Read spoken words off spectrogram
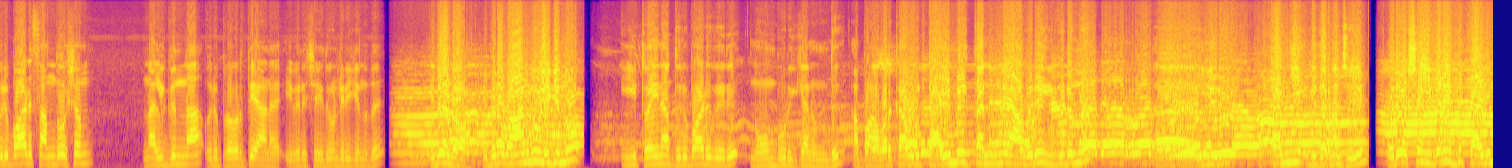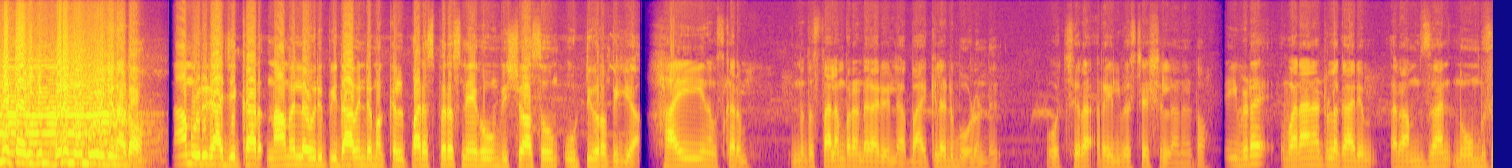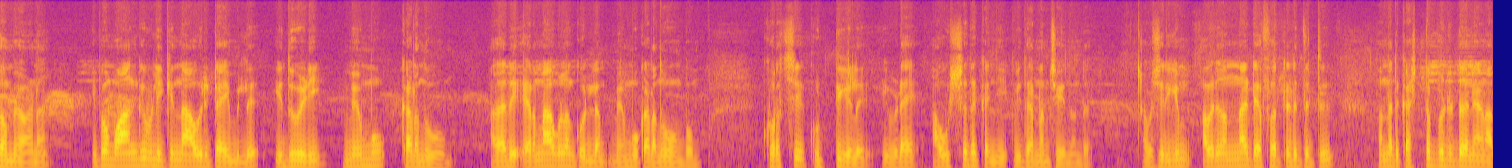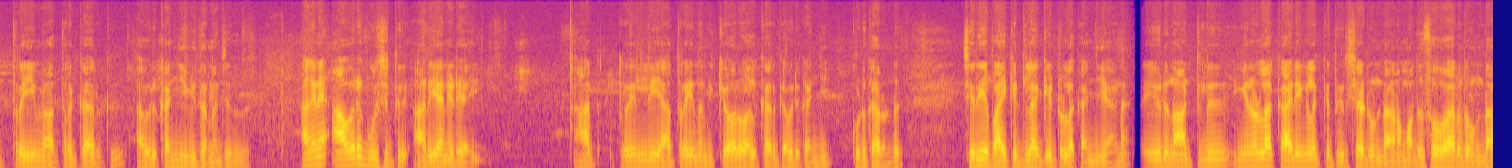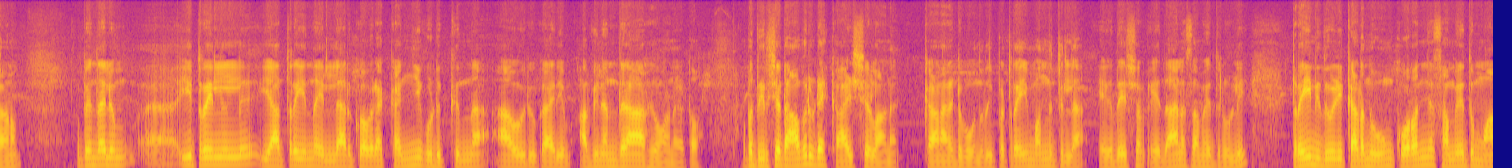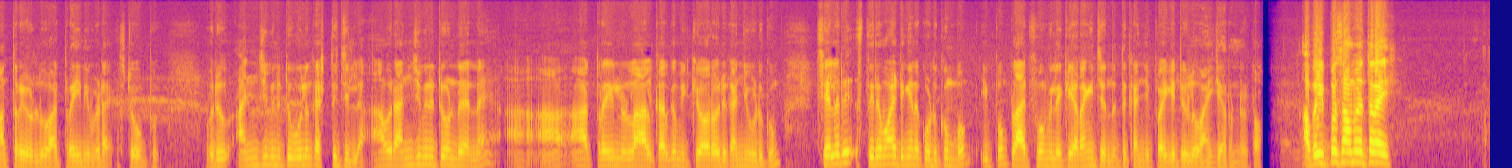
ഒരുപാട് സന്തോഷം നൽകുന്ന ഒരു പ്രവൃത്തിയാണ് ഇവർ ചെയ്തുകൊണ്ടിരിക്കുന്നത്. ഇത് കണ്ടോ? ഇവിടെ വാങ്ക് വിളിക്കുന്നു. ഈ ട്രെയിനകത്ത് ഒരുപാട് പേര് നോമ്പ് കുറിക്കാനുണ്ട്. അപ്പൊ അവർക്ക് ആ ഒരു ടൈമിൽ തന്നെ അവർ ഇവിടുന്ന് ഈ ഒരു കഞ്ഞി വിതരണം ചെയ്യും. ഒരുപക്ഷെ ഇവർ ഇത് കഴിഞ്ഞിട്ടായിരിക്കും ഇവർ നോമ്പ് കുറിക്കുന്നത് കേട്ടോ. നാം ഒരു രാജ്യക്കാർ നാമെല്ലാം ഒരു പിതാവിന്റെ മക്കൾ പരസ്പര സ്നേഹവും വിശ്വാസവും ഊട്ടിയുറപ്പിക്കുക. ഹായ് നമസ്കാരം. ഇന്നത്തെ സ്ഥലം പറയേണ്ട കാര്യമില്ല. ബാക്കിലായിട്ട് ബോർഡുണ്ട്. ഓച്ചിറ റെയിൽവേ സ്റ്റേഷനിലാണ് കേട്ടോ. ഇവിടെ വരാനായിട്ടുള്ള കാര്യം റംസാൻ നോമ്പ് സമയമാണ്. ഇപ്പം വാങ്ക് വിളിക്കുന്ന ആ ഒരു ടൈമിൽ ഇതുവഴി മെമു കടന്നു പോകും. അതായത് എറണാകുളം കൊല്ലം മെമു കടന്നു പോകുമ്പം കുറച്ച് കുട്ടികൾ ഇവിടെ ഔഷധക്കഞ്ഞി വിതരണം ചെയ്യുന്നുണ്ട്. അപ്പോൾ ശരിക്കും അവർ നന്നായിട്ട് എഫർട്ട് എടുത്തിട്ട് നന്നായിട്ട് കഷ്ടപ്പെട്ടിട്ട് തന്നെയാണ് അത്രയും യാത്രക്കാർക്ക് ആ ഒരു കഞ്ഞി വിതരണം ചെയ്തത് അങ്ങനെ അവരെ കുറിച്ചിട്ട് അറിയാനിടയായി. ആ ട്രെയിനിൽ യാത്ര ചെയ്യുന്ന മിക്കവാറും ആൾക്കാർക്ക് അവർ കഞ്ഞി കൊടുക്കാറുണ്ട്. ചെറിയ പാക്കറ്റിലാക്കിയിട്ടുള്ള കഞ്ഞിയാണ്. ഈ ഒരു നാട്ടിൽ ഇങ്ങനെയുള്ള കാര്യങ്ങളൊക്കെ തീർച്ചയായിട്ടും ഉണ്ടാകണം മതസൗഹാർദ്ദം ഉണ്ടാകണം അപ്പോൾ എന്തായാലും ഈ ട്രെയിനിൽ യാത്ര ചെയ്യുന്ന എല്ലാവർക്കും അവരെ കഞ്ഞി കൊടുക്കുന്ന ആ ഒരു കാര്യം അഭിനന്ദനാർഹമാണ് കേട്ടോ. അപ്പോൾ തീർച്ചയായിട്ടും അവരുടെ കാഴ്ചകളാണ് കാണാനായിട്ട് പോകുന്നത്. ഇപ്പോൾ ട്രെയിൻ വന്നിട്ടില്ല. ഏകദേശം ഏതാനും സമയത്തിനുള്ളിൽ ട്രെയിൻ ഇതുവഴി കടന്നു പോകും കുറഞ്ഞ സമയത്ത് മാത്രമേ ഉള്ളൂ ആ ട്രെയിൻ ഇവിടെ സ്റ്റോപ്പ്. ഒരു അഞ്ച് മിനിറ്റ് പോലും കഷ്ടിച്ചില്ല. ആ ഒരു അഞ്ച് മിനിറ്റ് കൊണ്ട് തന്നെ ആ- ട്രെയിനിലുള്ള ആൾക്കാർക്ക് മിക്കവാറും ഒരു കഞ്ഞി കൊടുക്കും. ചിലർ സ്ഥിരമായിട്ട് ഇങ്ങനെ കൊടുക്കുമ്പം ഇപ്പം പ്ലാറ്റ്ഫോമിലേക്ക് ഇറങ്ങി ചെന്നിട്ട് കഞ്ഞി പാക്കറ്റുകൾ വാങ്ങിക്കാറുണ്ട് കേട്ടോ. അപ്പോൾ ഇപ്പോൾ സമയം എത്രയായി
